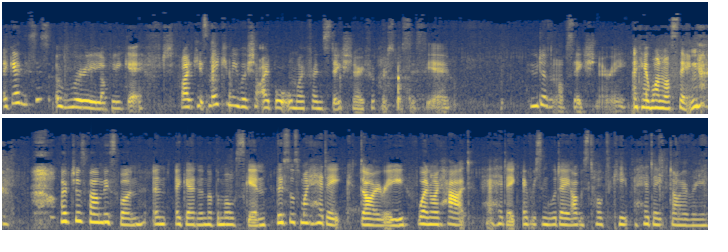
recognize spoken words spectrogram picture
Again, this is a really lovely gift. Like, it's making me wish that I bought all my friends stationery for Christmas this year. Who doesn't love stationery? Okay, one last thing. I've just found this one and again another Moleskine. This was my headache diary. When I had a headache every single day I was told to keep a headache diary.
